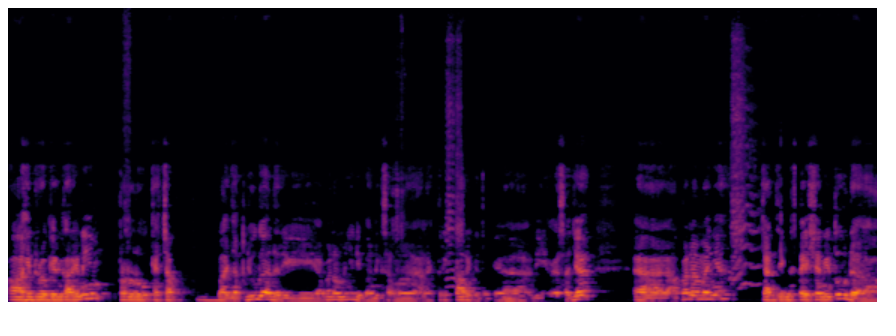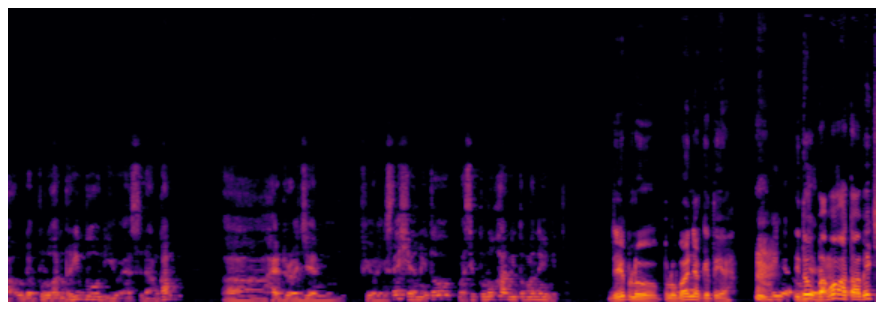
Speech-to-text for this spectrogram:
uh, hidrogen car ini perlu catch up banyak juga dari apa namanya dibanding sama electric car gitu. Kayak di US aja eh, apa namanya charging station itu udah udah puluhan ribu di US sedangkan uh, hydrogen fueling station itu masih puluhan hitungannya gitu. Jadi perlu perlu banyak gitu ya. Iya, Itu menjadi- Bangong atau ABC?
